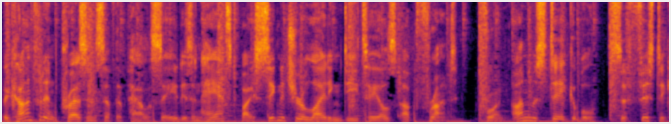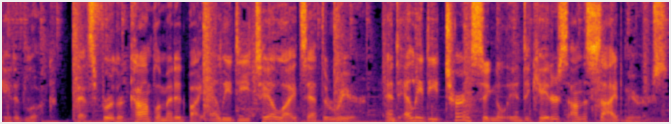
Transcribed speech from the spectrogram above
The confident presence of the Palisade is enhanced by signature lighting details up front for an unmistakable, sophisticated look. That's further complemented by LED taillights at the rear and LED turn signal indicators on the side mirrors.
